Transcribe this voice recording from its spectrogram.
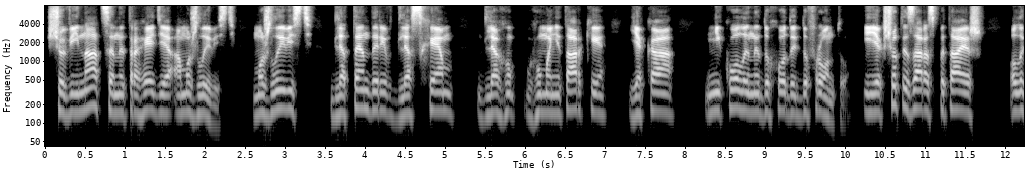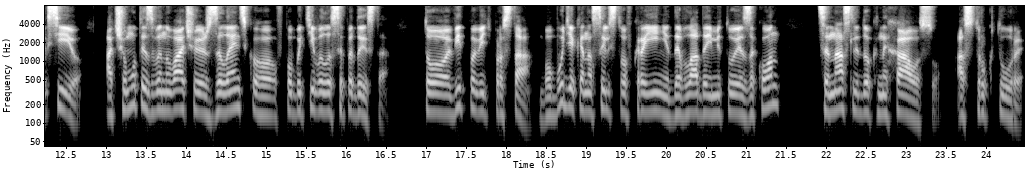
що війна це не трагедія, а можливість. Можливість для тендерів, для схем, для гуманітарки, яка ніколи не доходить до фронту. І якщо ти зараз питаєш Олексію, а чому ти звинувачуєш Зеленського в побитті велосипедиста? То відповідь проста: бо будь-яке насильство в країні, де влада імітує закон, це наслідок не хаосу, а структури,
